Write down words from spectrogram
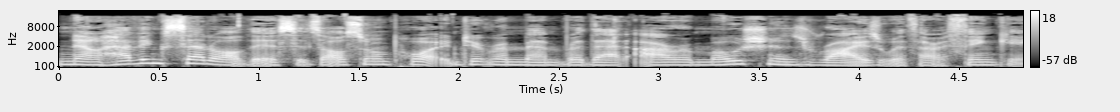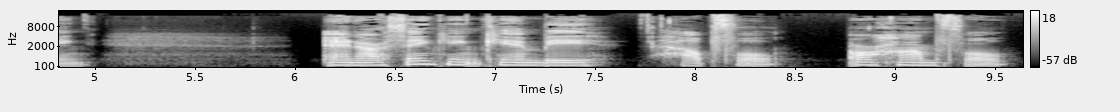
Now, having said all this, it's also important to remember that our emotions rise with our thinking, and our thinking can be helpful or harmful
